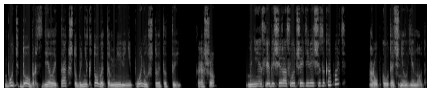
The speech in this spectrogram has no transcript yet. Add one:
будь добр, сделай так, чтобы никто в этом мире не понял, что это ты. Хорошо? Мне в следующий раз лучше эти вещи закопать? Робко уточнил енот.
